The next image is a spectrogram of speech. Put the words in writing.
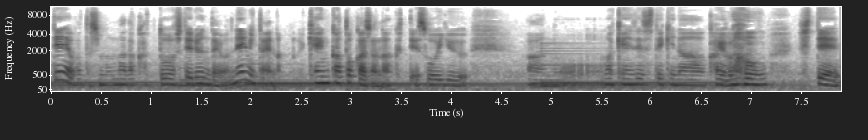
て私もまだ葛藤してるんだよねみたいな喧嘩とかじゃなくてそういうあの、まあ、建設的な会話をして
